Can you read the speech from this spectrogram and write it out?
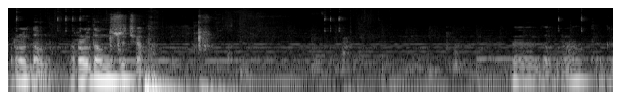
Roll down, roll down życia. E, dobra, tego.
